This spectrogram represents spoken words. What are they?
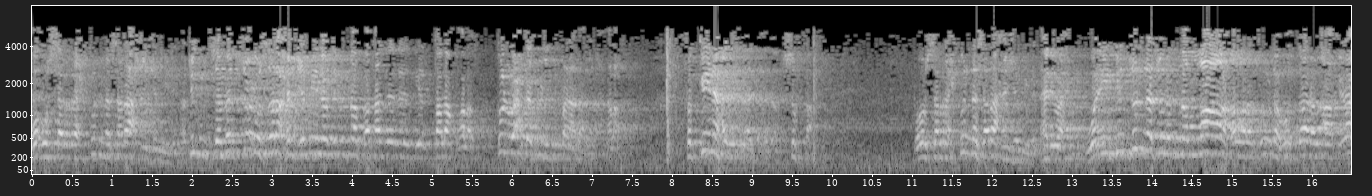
وأسرحكن سراحا جميلا. أعطيكم تمتع وسراحا جميلا بالنفقة الطلاق خلاص. كل واحدة تريد تفعل هذا خلاص. فكينا هذه الصفقة وسرحكن سراحا جميلا. هذه واحدة. وإن كنتن تردن الله ورسوله والدار الآخرة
